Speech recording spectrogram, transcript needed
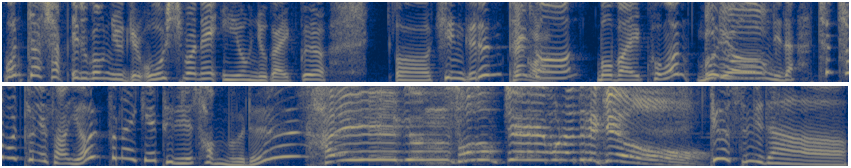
문자샵 1061 50원의 이용료가 있고요. 어, 긴 글은 100원, 100원. 모바일 콩은 무료. 무료 입니다. 추첨을 통해서 10분에게 드릴 선물은 살균 소독제 보내드릴게요. 그렇습니다.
